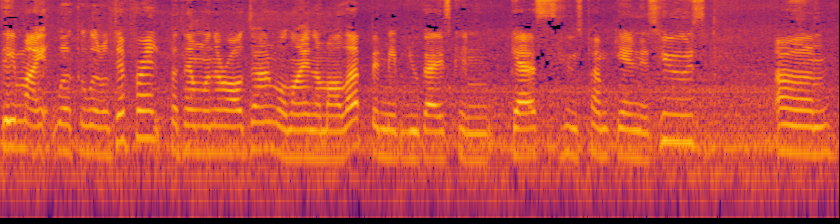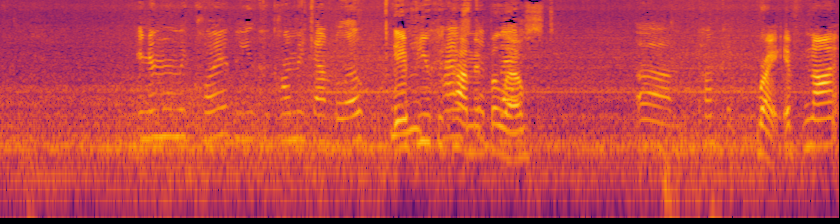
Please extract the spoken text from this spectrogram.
they might look a little different, but then when they're all done, we'll line them all up, and maybe you guys can guess whose pumpkin is whose. Um, And then when we call it, you can comment down below. If you could comment below. best, um, right. If not,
